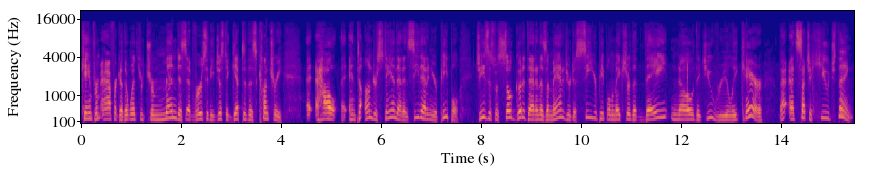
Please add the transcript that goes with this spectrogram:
came from Africa that went through tremendous adversity just to get to this country. Uh, how and to understand that and see that in your people, Jesus was so good at that. And as a manager, to see your people and make sure that they know that you really care, that, that's such a huge thing.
